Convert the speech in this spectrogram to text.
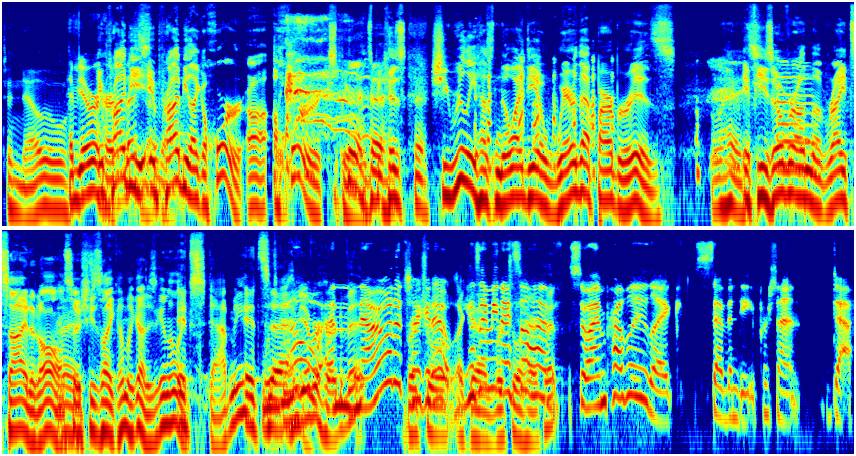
to know. Have you ever It'd heard probably of be it'd probably be like a horror uh, a horror experience because she really has no idea where that barber is Right. if he's over on the right side at all. So she's like, oh my god, he's gonna like It's- stab me. it's, uh, going have you ever heard of and it? Now I want to check it Virtual- out like because a I mean I virtual still have so I'm probably like seventy percent deaf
